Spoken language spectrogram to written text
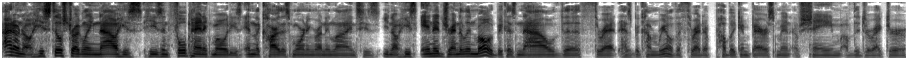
I don't know. He's still struggling now. He's, he's in full panic mode. He's in the car this morning running lines. He's, you know, he's in adrenaline mode because now the threat has become real. The threat of public embarrassment, of shame, of the director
